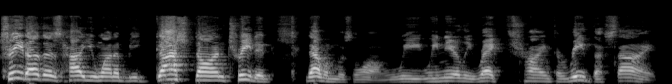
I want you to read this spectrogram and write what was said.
Treat others how you want to be gosh darn treated. That one was long. We we nearly wrecked trying to read the sign.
